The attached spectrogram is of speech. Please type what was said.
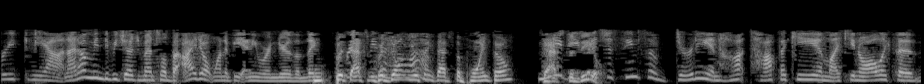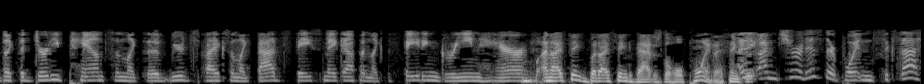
freak me out, and I don't mean to be judgmental, but I don't want to be anywhere near them. They But that's but don't you out. think that's the point though? That's Maybe, the deal. it just seems so dirty and hot topicy, and like you know, all like the like the dirty pants and like the weird spikes and like bad face makeup and like the fading green hair. And I think, but I think that is the whole point. I think I I'm sure it is their point in success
